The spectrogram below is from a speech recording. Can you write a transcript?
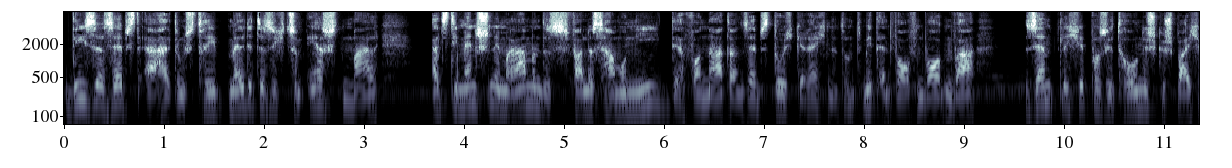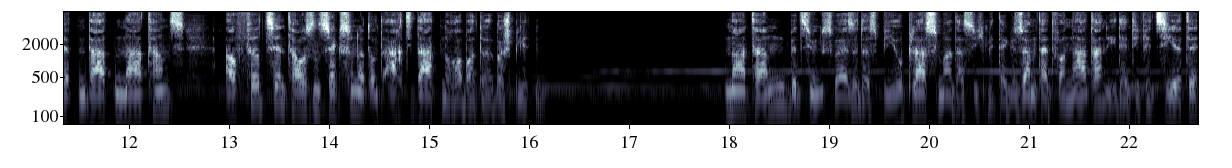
Dieser Selbsterhaltungstrieb meldete sich zum ersten Mal, als die Menschen im Rahmen des Falles Harmonie, der von Nathan selbst durchgerechnet und mitentworfen worden war, sämtliche positronisch gespeicherten Daten Nathans auf 14.608 Datenroboter überspielten. Nathan bzw. das Bioplasma, das sich mit der Gesamtheit von Nathan identifizierte,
